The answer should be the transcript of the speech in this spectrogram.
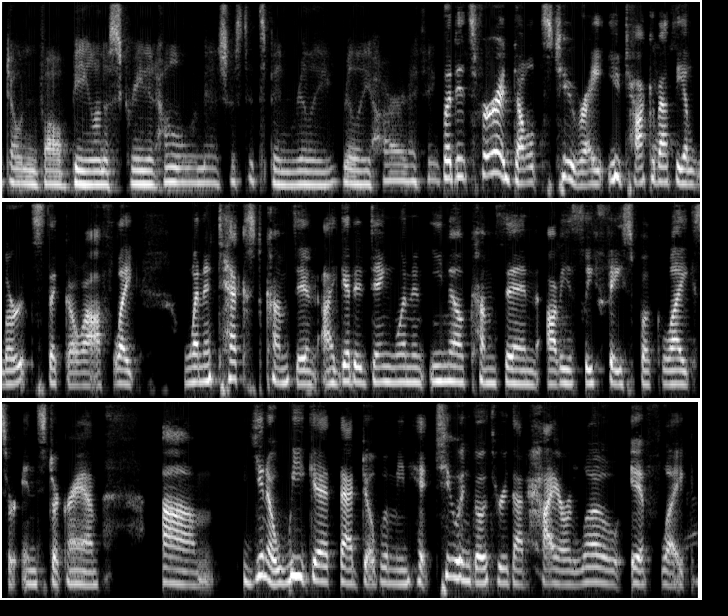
don't involve being on a screen at home. I mean, it's just it's been really, really hard, I think. But it's for adults too, right? You talk yes. about the alerts that go off. Like when a text comes in, I get a ding when an email comes in, obviously Facebook likes or Instagram. Um, you know, we get that dopamine hit too and go through that high or low if like yeah.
